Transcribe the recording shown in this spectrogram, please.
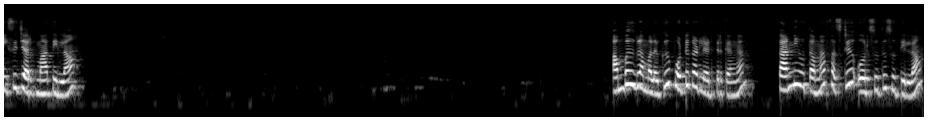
மிக்சி ஜாருக்கு மாற்றிடலாம் ஐம்பது கிராம் அளவுக்கு பொட்டுக்கடலை எடுத்திருக்கேங்க. தண்ணி ஊற்றாமல் ஃபஸ்ட்டு ஒரு சுற்று சுற்றிடலாம்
